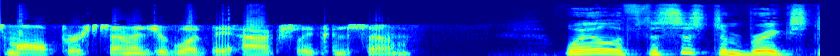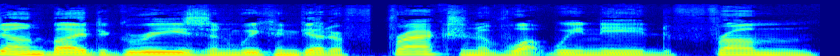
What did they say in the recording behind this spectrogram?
small percentage of what they actually consume. Well, if the system breaks down by degrees and we can get a fraction of what we need from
